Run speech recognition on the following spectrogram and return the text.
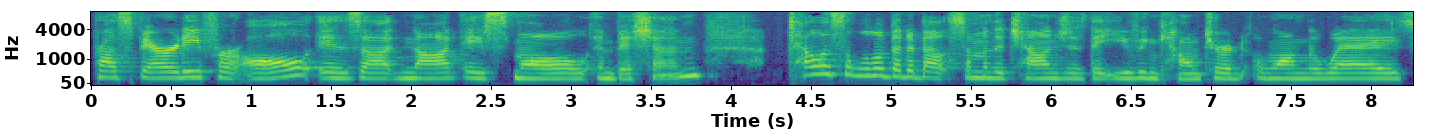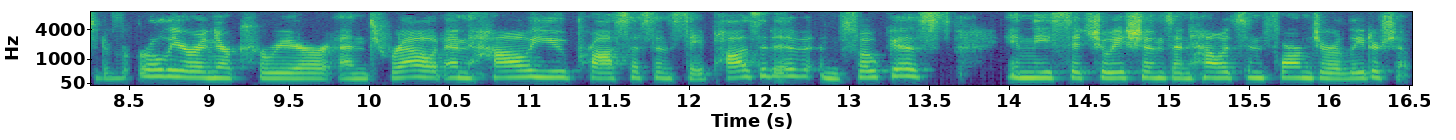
prosperity for all is uh, not a small ambition tell us a little bit about some of the challenges that you've encountered along the way, sort of earlier in your career and throughout, and how you process and stay positive and focused in these situations and how it's informed your leadership.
